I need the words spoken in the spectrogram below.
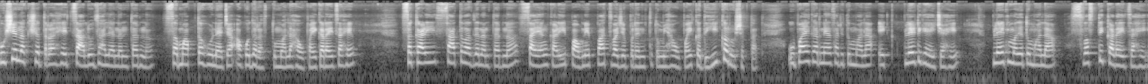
पुष्य नक्षत्र हे चालू झाल्यानंतरनं समाप्त होण्याच्या अगोदरच तुम्हाला हा उपाय करायचा आहे. सकाळी सात वाजल्यानंतरनं सायंकाळी पावणे पाच वाजेपर्यंत तुम्ही हा उपाय कधीही करू शकतात. उपाय करण्यासाठी तुम्हाला एक प्लेट घ्यायची आहे. प्लेटमध्ये तुम्हाला स्वस्तिक काढायचं आहे.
